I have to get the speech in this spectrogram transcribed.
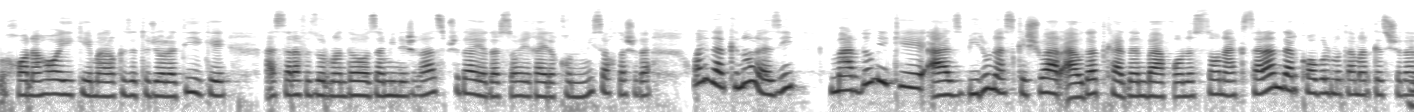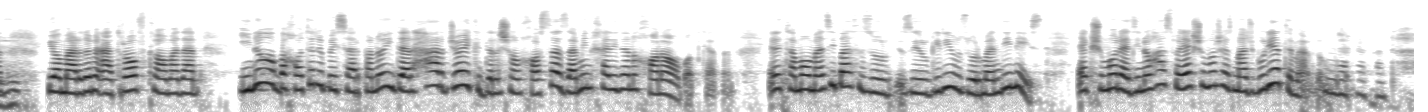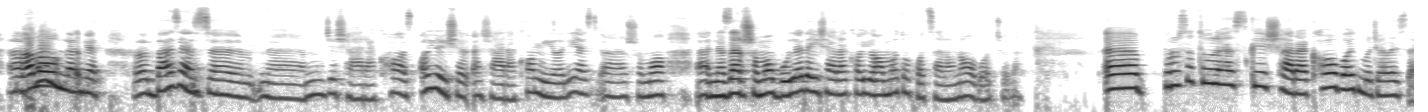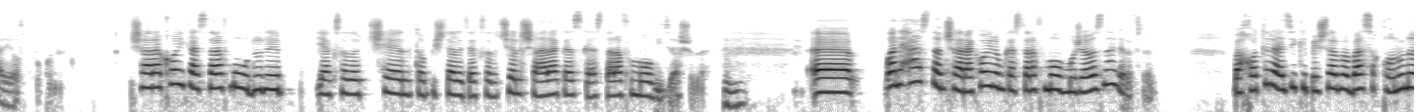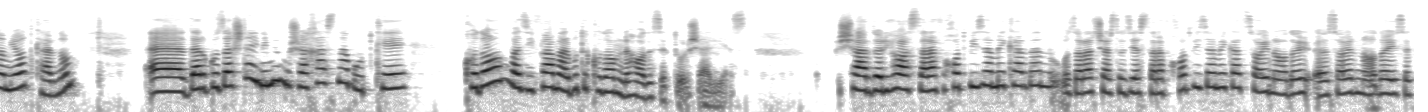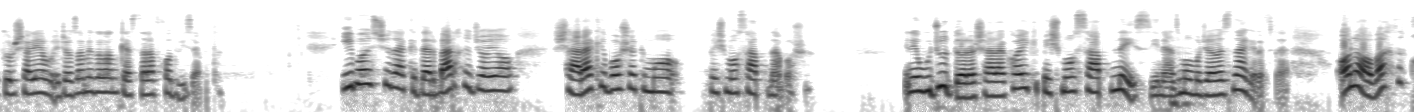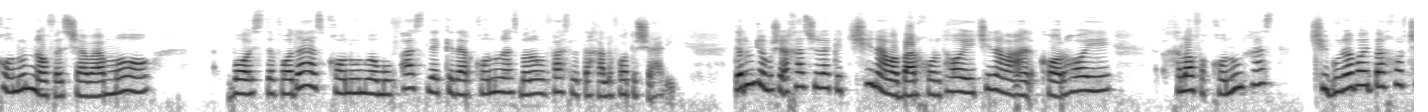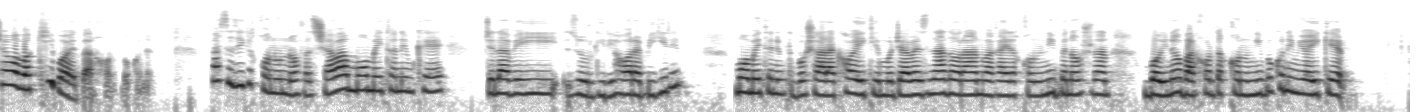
خانه هایی که مراکز تجارتی که از طرف زورمندا زمینش غصب شده یا در ساحه غیر قانونی ساخته شده. ولی در کنار از این مردمی که از بیرون از کشور عودت کردن به افغانستان اکثرا در کابل متمرکز شدن یا مردم اطراف که آمدن اینا به خاطر بی سرپناهی در هر جایی که دلشان خواسته زمین خریدن و خانه آباد کردن. یعنی تمام از این بحث زورگیری و زورمندی نیست. یک شمار از اینا هست و یک شمارش از مجبوریت مردم حالا بعض از اینجا شهرک هاست آیا شهرک ها میاری از شما نظر شما بوده در شهرک های آماد و خودسرانه آباد شدن؟ پروسه طور هست که شهرک ها باید مجوز دریافت بکنن. شهرک هایی که از طرف ما حدود 140 تا بیشتر از 140 شرک است که از طرف ما ویزه شده. ولی هستن شرک هایی که از طرف ما مجوز نگرفتن. به خاطر از که بیشتر من بحث قانون هم یاد کردم در گذشته اینمی مشخص نبود که کدام وظیفه مربوط کدام نهاد سکتور شهری است. شهرداری ها از طرف خود ویزا می‌کردن وزارت شهرسازی از طرف خود ویزا می‌کرد سایر نهادهای سایر نهادهای سکتور شهری هم اجازه می‌دادن که از طرف خود ویزا بدن. ای باعث شده که در برخی جایا شرک باشه که ما پیش ما ثبت نباشه. یعنی وجود داره شرک هایی که پیش ما ثبت نیست این از ما مجوز نگرفته. حالا وقتی قانون نافذ شوه ما با استفاده از قانون و مفصل که در قانون است به نام فصل تخلفات شهری. در اونجا مشخص شده که چه نوع برخوردهای چه نوع کارهای خلاف قانون هست چگونه باید برخورد شوه و کی باید برخورد بکنه. پس از اینکه قانون نافذ شوه ما می‌تونیم که جلوی زورگیری ها را بگیریم. ما می‌تونیم که با شرک هایی که مجوز ندارن و غیر قانونی بنا شدن با اینا برخورد قانونی بکنیم یا ای که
